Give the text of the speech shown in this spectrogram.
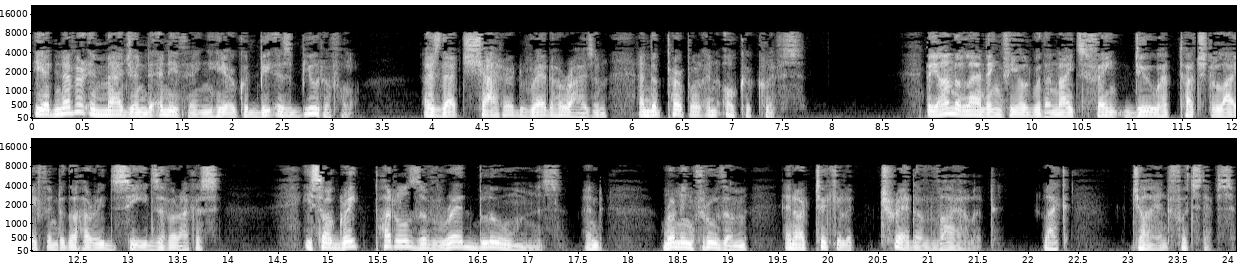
He had never imagined anything here could be as beautiful as that shattered red horizon and the purple and ochre cliffs. Beyond the landing field, where the night's faint dew had touched life into the hurried seeds of Arrakis, he saw great puddles of red blooms, and, running through them, an articulate tread of violet, like giant footsteps.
